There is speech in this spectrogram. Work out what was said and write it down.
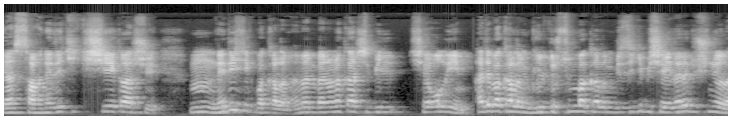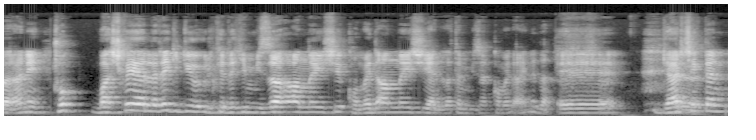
ya sahnedeki kişiye karşı Hmm, ne diyecek bakalım? Hemen ben ona karşı bir şey olayım. Hadi bakalım güldürsün bakalım bizi gibi şeylere düşünüyorlar. Hani çok başka yerlere gidiyor ülkedeki mizah anlayışı, komedi anlayışı. Yani zaten mizah komedi aynı da. Ee, gerçekten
